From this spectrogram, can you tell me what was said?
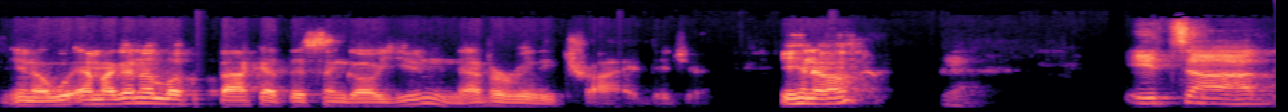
You know, am I going to look back at this and go, you never really tried, did you? You know. It's uh,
